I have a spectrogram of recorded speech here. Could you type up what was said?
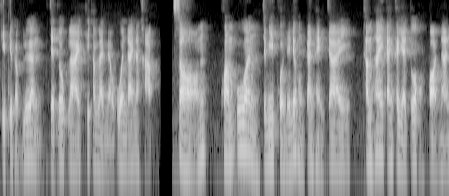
คลิปเกี่ยวกับเรื่อง 7 โรคร้ายที่ทำลายแมวอ้วนได้นะครับ 2. ความอ้วนจะมีผลในเรื่องของการหายใจทำให้การขยายตัวของปอดนั้น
